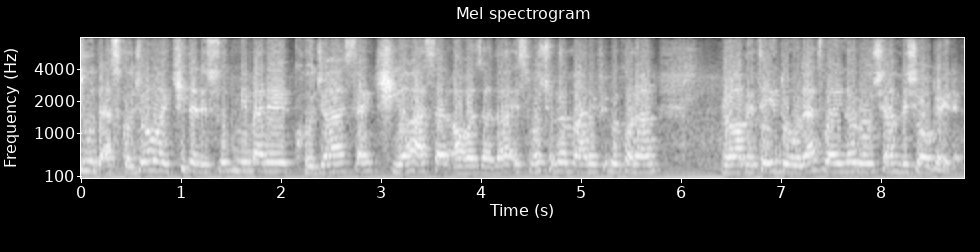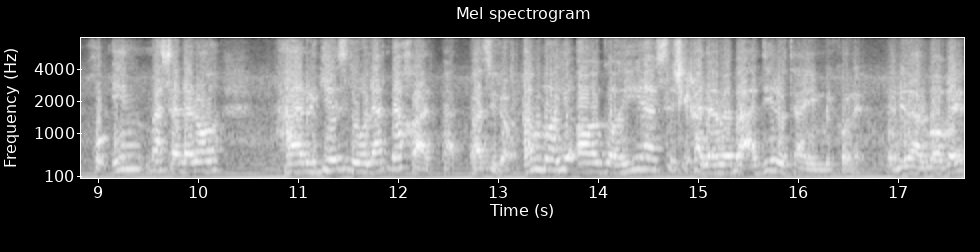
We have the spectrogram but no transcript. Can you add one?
سود از کجا و کی داره سود می‌بره کجا هستن کیا هستن آقازاده اسمشون رو معرفی بکنن رابطه دولت و اینا روشن بشه و غیره. خب این مسئله رو هرگز دولت نخواهد پذیرفت. اما یه آگاهی هستش که قدم بعدی رو تعیین می‌کنه. یعنی در واقع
